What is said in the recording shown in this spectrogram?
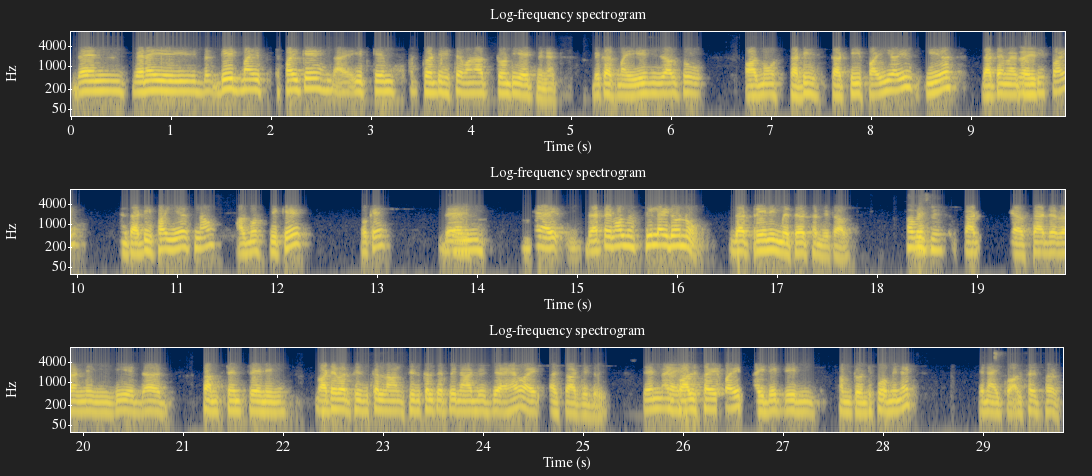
Then when I did my 5K, it came 27 or 28 minutes because my age is also almost 30, 35 years. years. That time I'm Right. 25 and 35 years now, almost decade. Okay. Then okay, I, that time also still I don't know the training methods and it all. Obviously. Start, yeah, started running, did uh, some strength training, whatever physical non physical therapy knowledge I have, I, I started doing. Then I Right. qualified for it. I did in some 24 minutes. Then I qualified for,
